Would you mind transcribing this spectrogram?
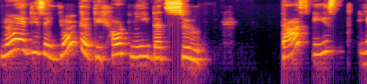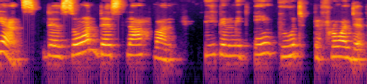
Nur dieser Junge gehört nicht dazu. Das ist Jens, der Sohn des Nachbarn. Ich bin mit ihm gut befreundet.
